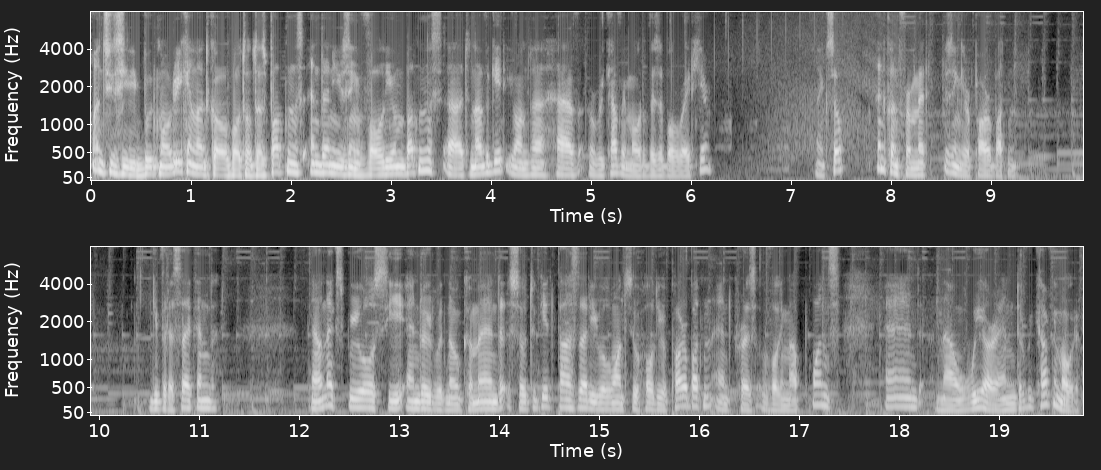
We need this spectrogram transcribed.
Once you see the boot mode, you can let go of both of those buttons and then using volume buttons uh, to navigate, you want to have a recovery mode visible right here, like so, and confirm it using your power button. Give it a second. Now next we will see Android with no command, so to get past that you will want to hold your power button and press volume up once, and now we are in the recovery mode.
